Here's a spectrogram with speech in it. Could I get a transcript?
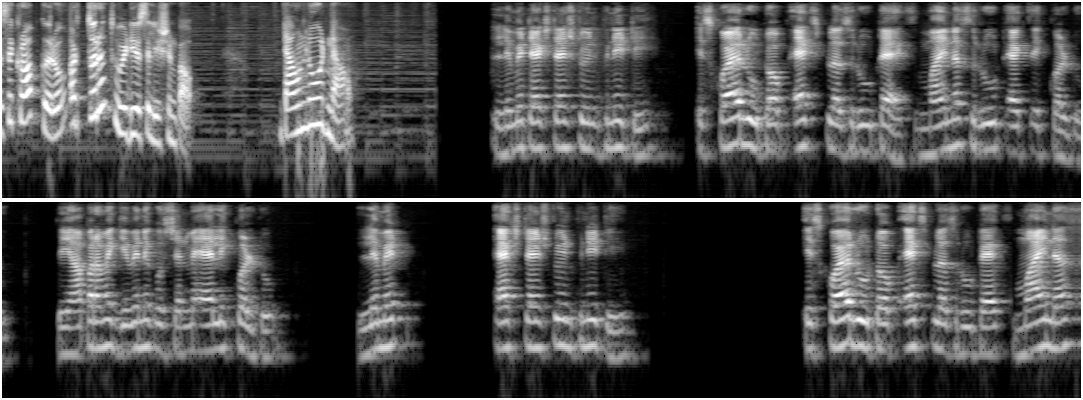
उसे क्रॉप करो और तुरंत वीडियो सोल्यूशन पाओ। Download now. Limit x tends to infinity, square root of x plus root x minus root x equal to तो यहाँ पर हमें गिवन है क्वेश्चन में l equal to limit x tends to infinity square root of x plus root X minus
